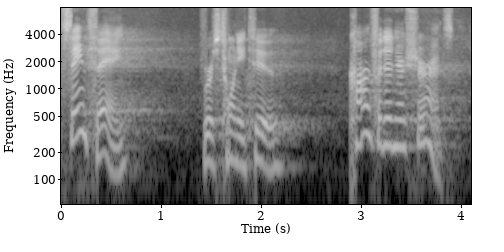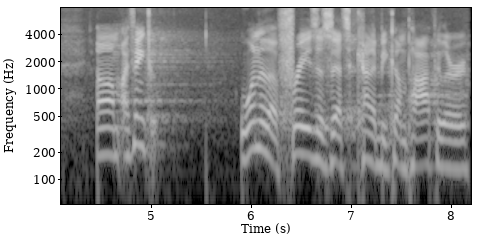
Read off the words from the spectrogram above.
Same thing, verse 22 confident assurance. Um, I think one of the phrases that's kind of become popular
